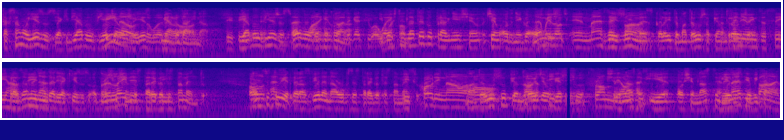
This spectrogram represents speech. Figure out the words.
Tak samo Jezus, jak i diabeł wiedział, że jest miarodajna. Diabeł wie, że Słowo go pokona i właśnie dlatego pragnie się Cię od Niego odnieść. Zajrzyjmy z kolei do Mateusza 5 rozdział. Sprawdzamy nadal, jak Jezus odnosi się do Starego Testamentu. On cytuje teraz wiele nauk ze Starego Testamentu. Mateuszu, 5 rozdział, wierszu 17 i 18 Jezus mówi tak.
